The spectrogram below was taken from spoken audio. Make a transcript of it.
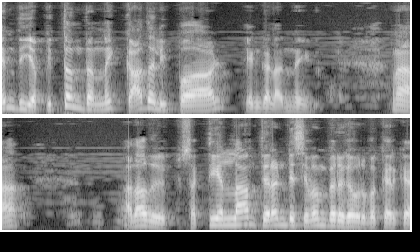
ஏந்திய பித்தந்தன்னை காதலிப்பாள் எங்கள் அன்னை. ஆனா அதாவது சக்தியெல்லாம் திரண்டு சிவம்பெருக ஒரு பக்கம் இருக்க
